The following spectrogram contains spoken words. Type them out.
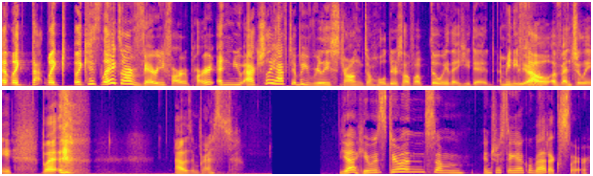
And, like that like like his legs are very far apart and you actually have to be really strong to hold yourself up the way that he did. I mean, he Yeah. fell eventually, but I was impressed. Yeah, he was doing some interesting acrobatics there.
